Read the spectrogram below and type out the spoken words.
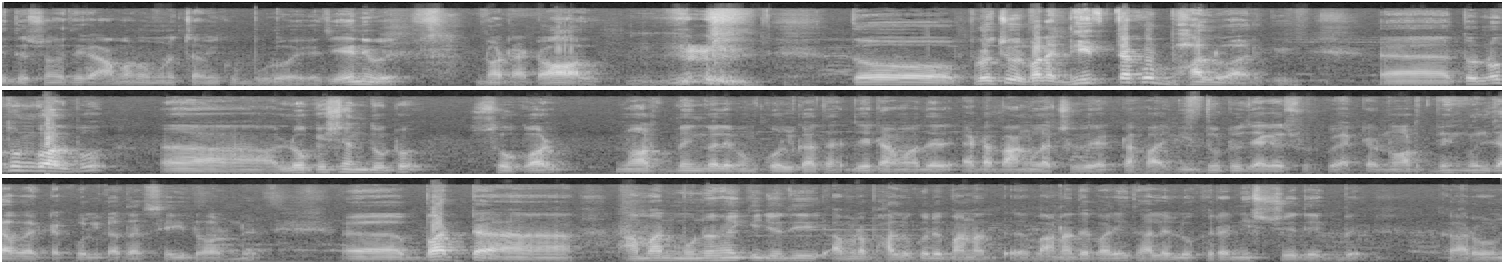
এদের সঙ্গে থেকে আমারও মনে হচ্ছে আমি খুব বুড়ো হয়ে গেছি। এনিওয়ে নট অ্যাট অল তো প্রচুর মানে ভিড়টা খুব ভালো আর কি। তো নতুন গল্প লোকেশন দুটো সোকল নর্থ বেঙ্গল এবং কলকাতা, যেটা আমাদের একটা বাংলা ছবির একটা হয়। দুটো জায়গায় শুট একটা নর্থ বেঙ্গল যাব, একটা কলকাতা, সেই ধরনের। বাট আমার মনে হয় কি যদি আমরা ভালো করে বানাতে বানাতে পারি, তাহলে লোকেরা নিশ্চয়ই দেখবে। কারণ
